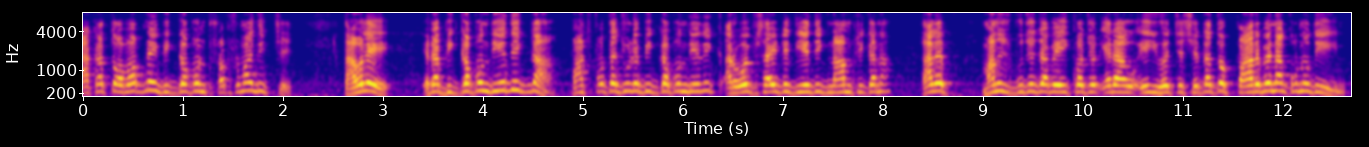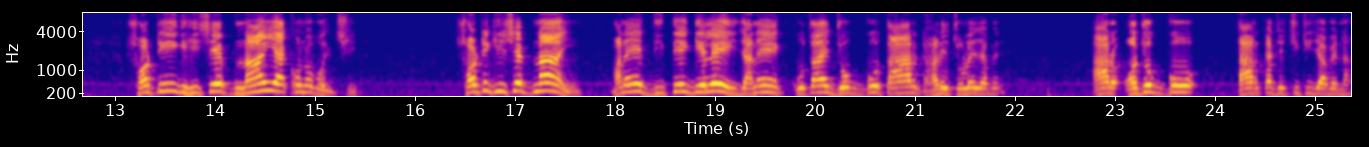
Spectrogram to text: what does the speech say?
টাকার তো অভাব নেই, বিজ্ঞাপন সবসময় দিচ্ছে। তাহলে এটা বিজ্ঞাপন দিয়ে দিক না, পাঁচ পাতা জুড়ে বিজ্ঞাপন দিয়ে দিক, আর ওয়েবসাইটে দিয়ে দিক নাম, ঠিকানা। তাহলে মানুষ বুঝে যাবে এই কজন, এরা এই হয়েছে, সেটা তো পারবে না কোনো দিন সঠিক হিসেব নাই এখনও বলছি। সঠিক হিসেব নাই। মানে দিতে গেলেই জানে কোথায় যোগ্য তার ঘাড়ে চলে যাবে। আর অযোগ্য তার কাছে চিঠি যাবে না।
